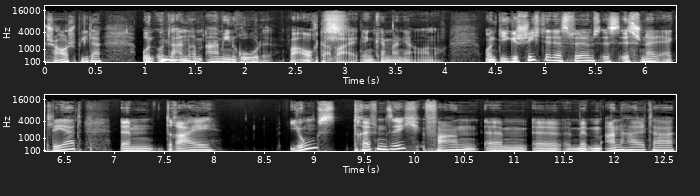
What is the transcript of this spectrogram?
Schauspieler und unter mhm. anderem Armin Rohde war auch dabei, den kennt man ja auch noch. Und die Geschichte des Films ist, ist schnell erklärt. Ähm, drei Jungs treffen sich, fahren ähm, äh, mit einem Anhalter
